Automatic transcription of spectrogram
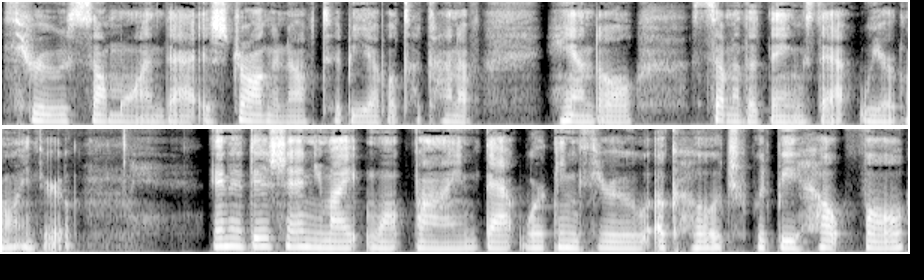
through someone that is strong enough to be able to kind of handle some of the things that we are going through. In addition, you might want find that working through a coach would be helpful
